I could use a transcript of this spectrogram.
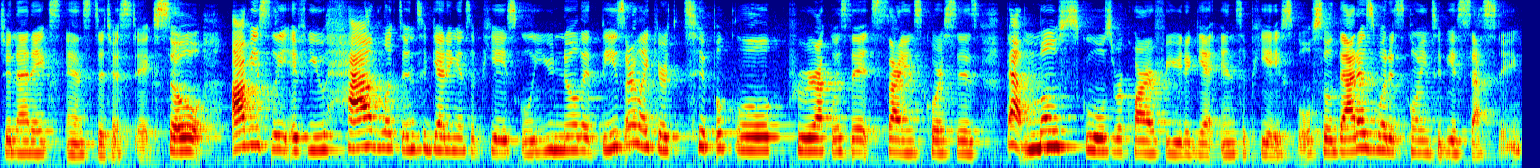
genetics, and statistics. So obviously, if you have looked into getting into PA school, you know that these are like your typical prerequisite science courses that most schools require for you to get into PA school. So that is what it's going to be assessing.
